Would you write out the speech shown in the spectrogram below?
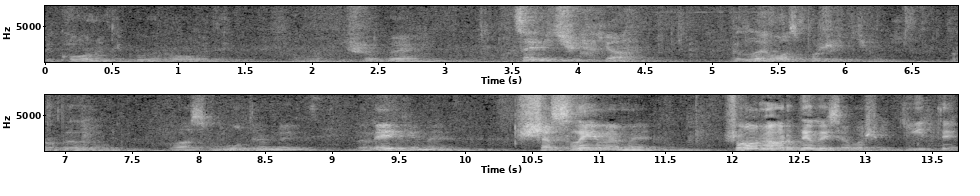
виконуєте, яку ви робите. І щоб це відчуття вело вас по життю, робили вас мудрими, великими, щасливими, щоб вами гордилися ваші діти,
